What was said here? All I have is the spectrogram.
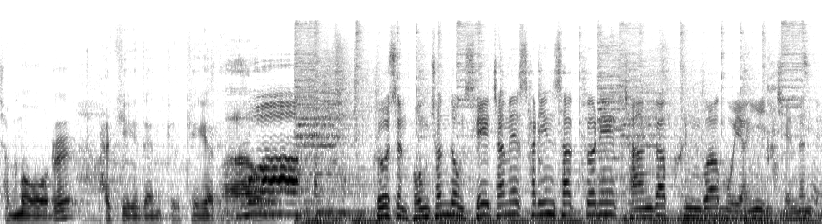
전모를 밝히게 된 그 계기가 됩니다. 그것은 봉천동 세자매 살인 사건의 장갑 흔과 모양이 일치했는데.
